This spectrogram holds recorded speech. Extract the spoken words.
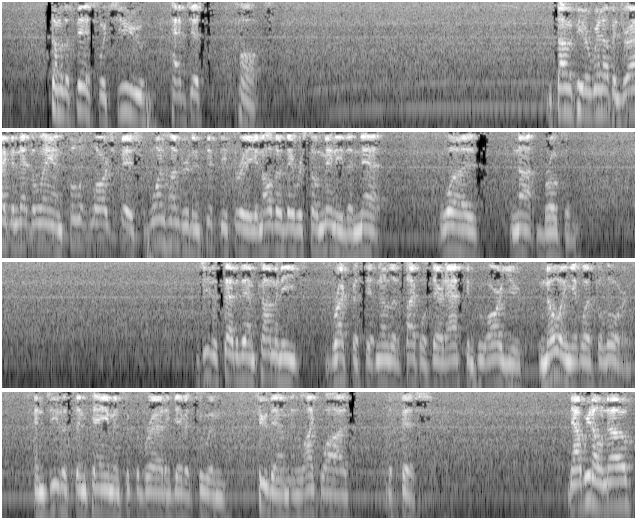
some of the fish which you have just caught. And Simon Peter went up and dragged the net to land full of large fish, 153. And although there were so many, the net was not broken. Jesus said to them, Come and eat breakfast. Yet none of the disciples dared ask him, Who are you? knowing it was the Lord. And Jesus then came and took the bread and gave it to him, to them, and likewise the fish. Now we don't know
